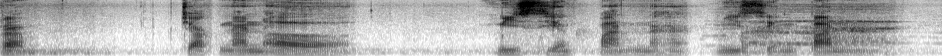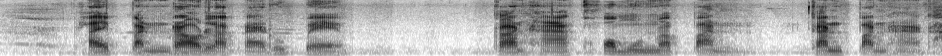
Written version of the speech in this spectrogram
ครับ จากนั้นเอ่อมีเสียงปั่นนะฮะมีเสียงปั่นคล้ายปั่นเราหลากหลายรูปแบบ การหาข้อมูลมาปั่น การปั่นหาค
